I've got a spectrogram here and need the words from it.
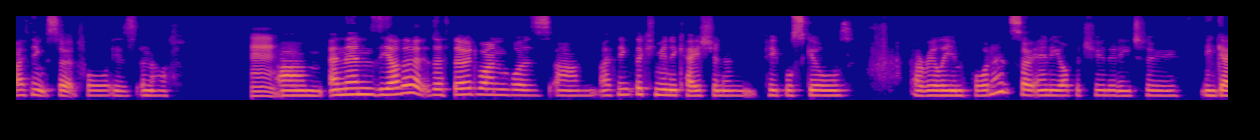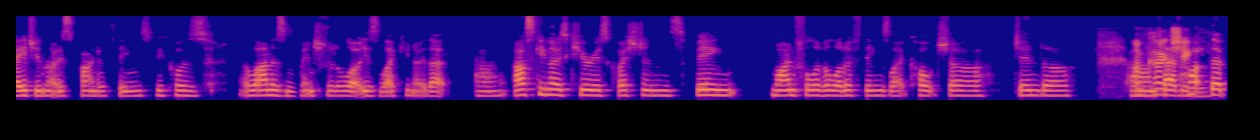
I think cert 4 is enough. Mm. Um, and then the other, the third one was um, I think the communication and people skills are really important. So any opportunity to engage in those kind of things because Alana's mentioned it a lot is like, you know, that uh, asking those curious questions, being mindful of a lot of things like culture, gender. I'm um, coaching. That, that,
